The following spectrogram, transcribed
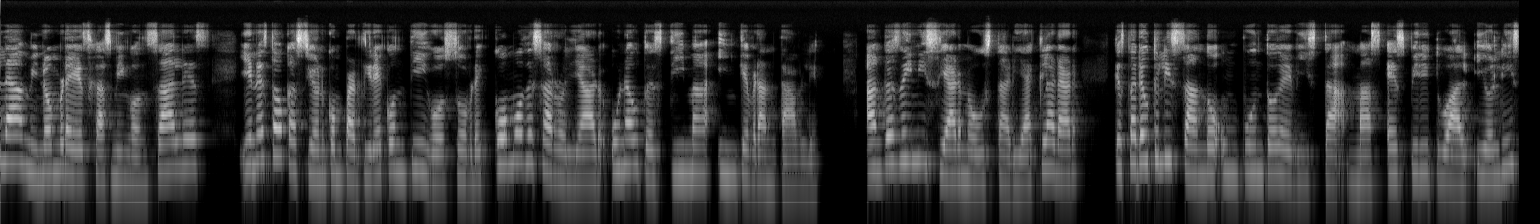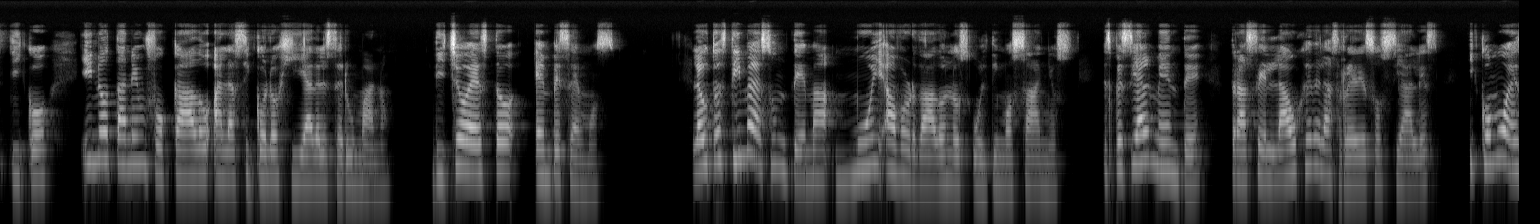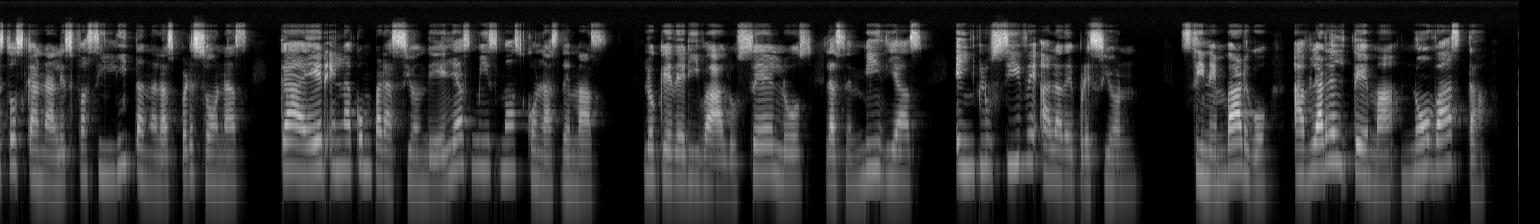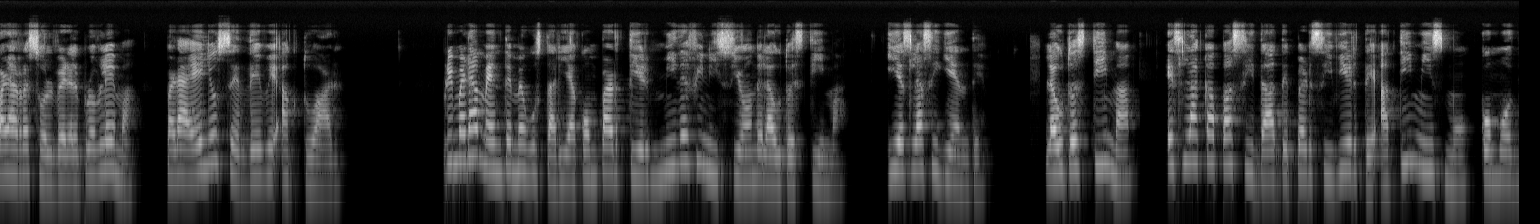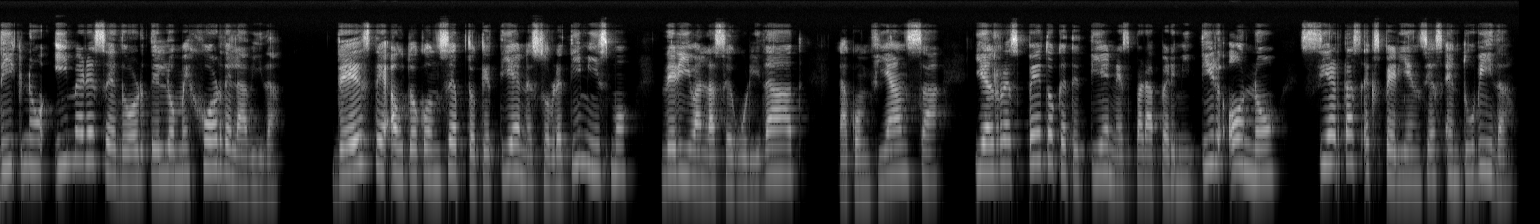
Hola, mi nombre es Jazmín González y en esta ocasión compartiré contigo sobre cómo desarrollar una autoestima inquebrantable. Antes de iniciar me gustaría aclarar que estaré utilizando un punto de vista más espiritual y holístico y no tan enfocado a la psicología del ser humano. Dicho esto, empecemos. La autoestima es un tema muy abordado en los últimos años, especialmente tras el auge de las redes sociales y cómo estos canales facilitan a las personas caer en la comparación de ellas mismas con las demás, lo que deriva a los celos, las envidias e inclusive a la depresión. Sin embargo, hablar del tema no basta para resolver el problema, para ello se debe actuar. Primeramente me gustaría compartir mi definición de la autoestima, y es la siguiente. La autoestima es la capacidad de percibirte a ti mismo como digno y merecedor de lo mejor de la vida. De este autoconcepto que tienes sobre ti mismo derivan la seguridad, la confianza y el respeto que te tienes para permitir o no ciertas experiencias en tu vida,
